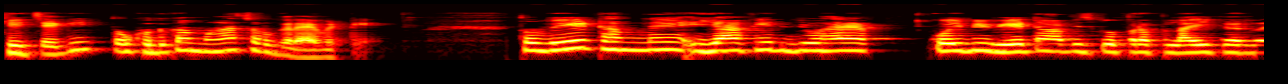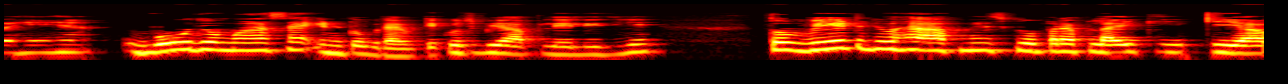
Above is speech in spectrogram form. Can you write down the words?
खींचेगी। तो खुद का मास और ग्रेविटी तो वेट हमने या फिर जो है कोई भी वेट आप इसके ऊपर अप्लाई कर रहे हैं, वो जो मास है इंटू ग्रेविटी कुछ भी आप ले लीजिए। तो वेट जो है आपने इसके ऊपर अप्लाई की, किया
